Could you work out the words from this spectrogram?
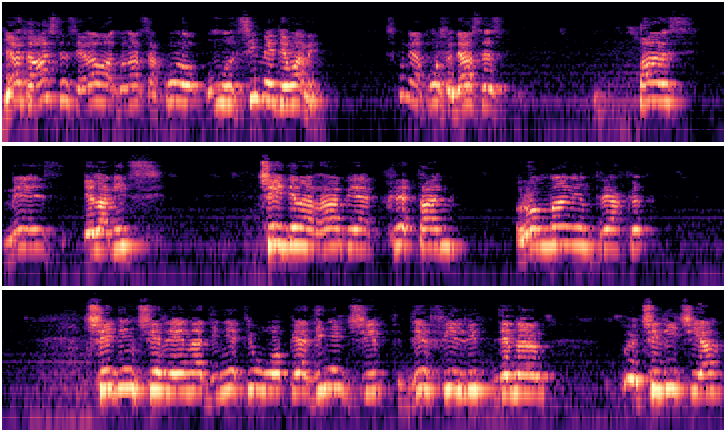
iată, astăzi erau adunați acolo o mulțime de oameni. Spune apostolul de astăzi, parsi, mezi, elamiți, cei din Arabia, cretani, romani întreagăt, cei din Cirena, din Etiopia, din Egipt, din Filip, din uh, Cilicia,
